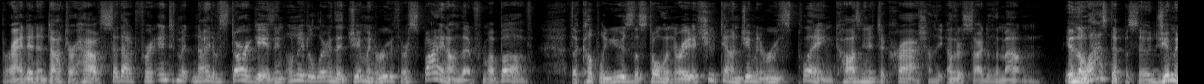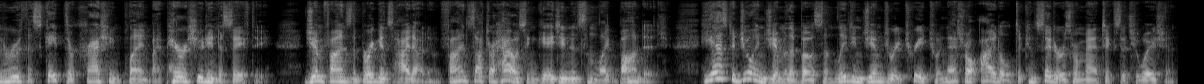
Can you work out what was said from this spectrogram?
Brandon and Dr. House set out for an intimate night of stargazing only to learn that Jim and Ruth are spying on them from above. The couple use the stolen Ray to shoot down Jim and Ruth's plane, causing it to crash on the other side of the mountain. In the last episode, Jim and Ruth escape their crashing plane by parachuting to safety. Jim finds the brigands' hideout and finds Dr. House engaging in some light bondage. He has to join Jim and the bosun, leading Jim to retreat to a natural idyll to consider his romantic situation.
